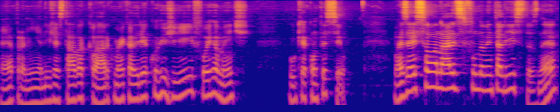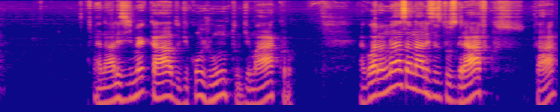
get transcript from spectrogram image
É, Para mim ali já estava claro que o mercado iria corrigir e foi realmente o que aconteceu. Mas aí são análises fundamentalistas, né? Análise de mercado, de conjunto, de macro. Agora, nas análises dos gráficos, tá?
